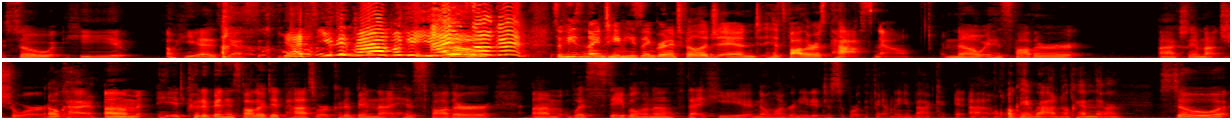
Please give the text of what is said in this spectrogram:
So he Oh, he is. Yes. yes, you did math. Look at you. I'm so good. So he's 19. He's in Greenwich Village, and his father has passed now. No, his father. Actually, I'm not sure. Okay. Um, it could have been his father did pass, or it could have been that his father um, was stable enough that he no longer needed to support the family back at home. Okay, Rod. Okay, I'm there. So,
